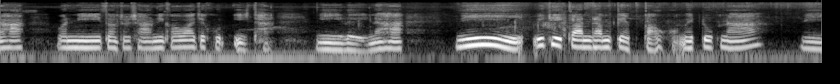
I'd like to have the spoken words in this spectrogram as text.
นะคะ วันนี้ตอนเช้าๆนี้ก็ว่าจะขุดอีกค่ะ นี่เลยนะคะ นี่วิธีการทำเก็บเก่าของเม็ดลูกนะ นี่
